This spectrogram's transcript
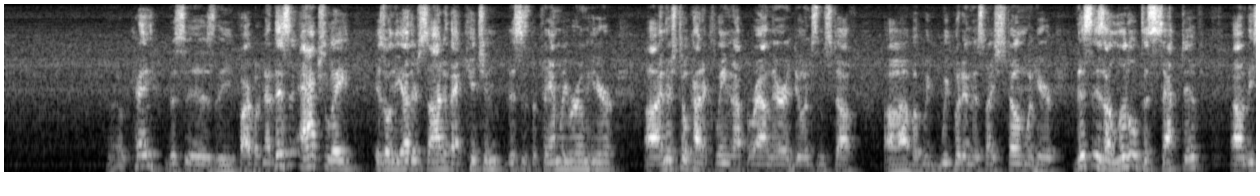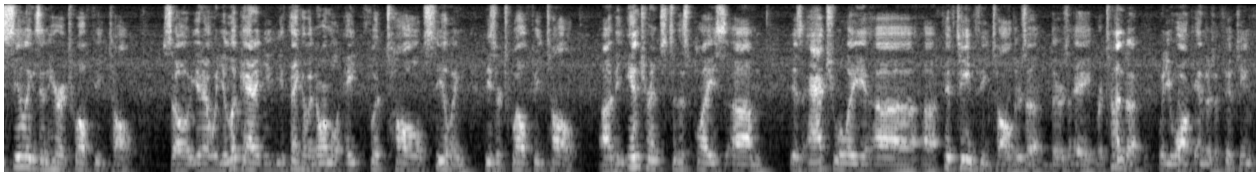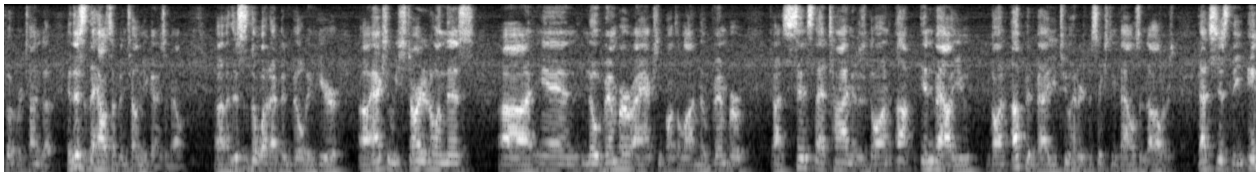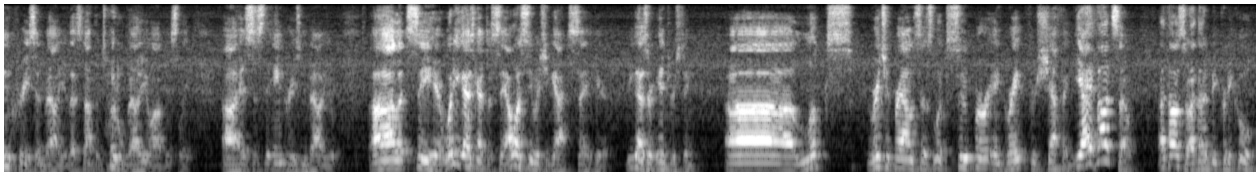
Okay this is the fireplace. Now this actually is on the other side of that kitchen. This is the family room here uh, and they're still kind of cleaning up around there and doing some stuff. Uh, but we, we put in this nice stone one here. This is a little deceptive. Uh, these ceilings in here are 12 feet tall. So you know when you look at it you, you think of a normal eight foot tall ceiling. These are 12 feet tall. Uh, the entrance to this place um, is actually uh, uh, 15 feet tall. There's a there's a rotunda. When you walk in there's a 15 foot rotunda. And this is the house I've been telling you guys about. This is the one I've been building here. Actually we started on this uh, in November. I actually bought the lot in November. Uh, since that time it has gone up in value gone up in value $260,000 that's just the increase in value. That's not the total value obviously. Uh, it's just the increase in value. Uh, let's see here. What do you guys got to say? I want to see what you got to say here. You guys are interesting. Uh, looks Richard Brown says looks super and great for chefing. Yeah I thought so. I thought so. I thought it'd be pretty cool.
